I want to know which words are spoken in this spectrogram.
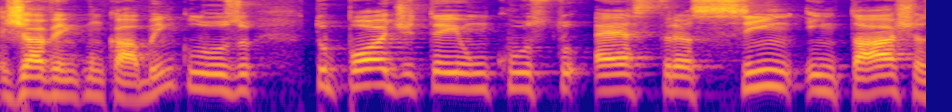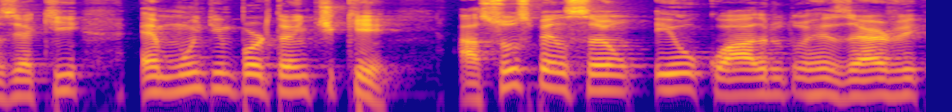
já vem com cabo incluso. Tu pode ter um custo extra sim em taxas, e aqui é muito importante que a suspensão e o quadro tu reserve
